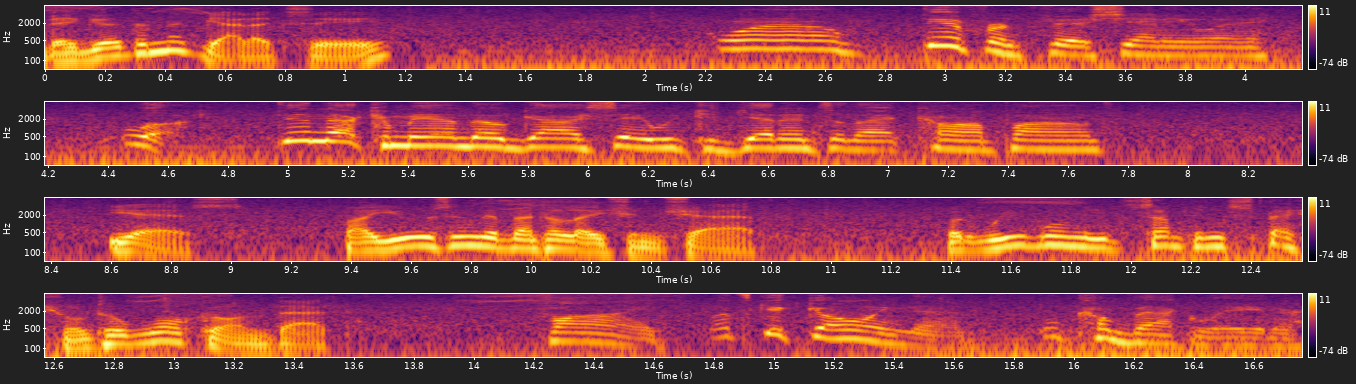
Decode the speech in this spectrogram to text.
Bigger than the galaxy? Well, different fish anyway. Look, didn't that commando guy say we could get into that compound? Yes, by using the ventilation shaft. But we will need something special to walk on that. Fine. Let's get going then. We'll come back later.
